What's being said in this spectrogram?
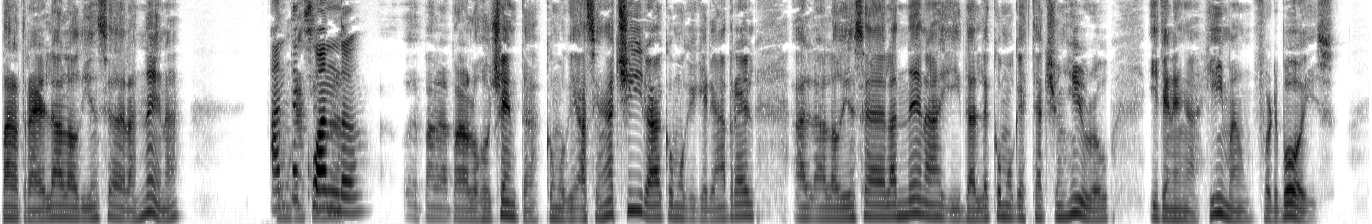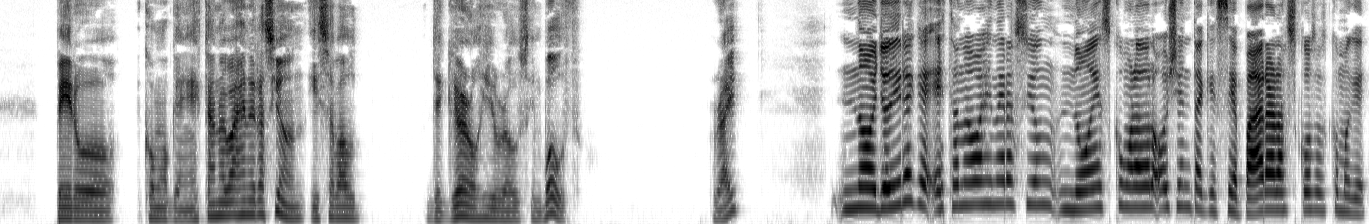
para traerla a la audiencia de las nenas, ¿Antes cuándo? eh, para, para los 80, como que hacían a Chira, como que querían atraer a, la- a la audiencia de las nenas y darle como que este action hero, y tenían a He-Man for the boys. Pero como que en esta nueva generación, it's about the girl heroes in both. Right? No, yo diría que esta nueva generación no es como la de los 80 que separa las cosas como que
